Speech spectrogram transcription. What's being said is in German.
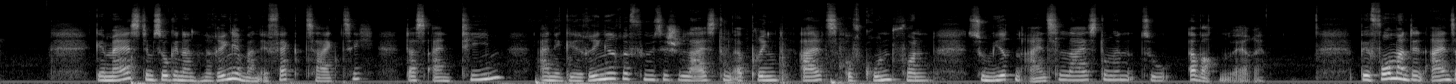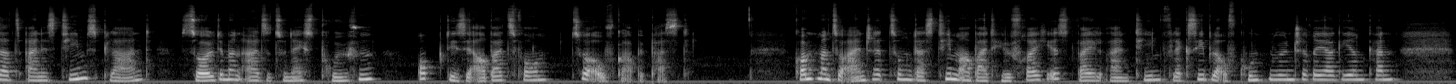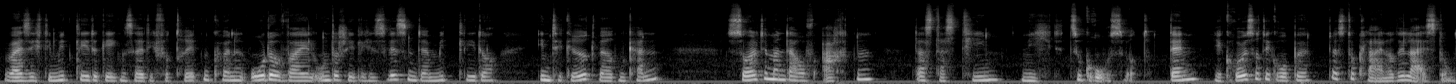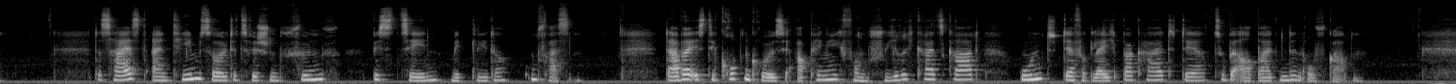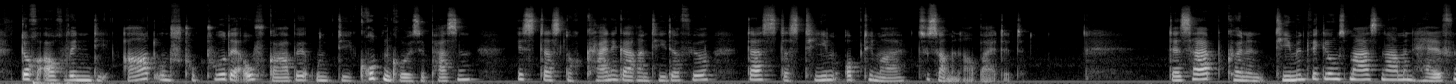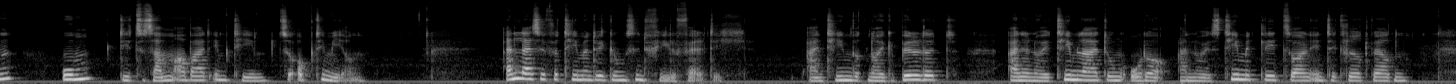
Gemäß dem sogenannten Ringelmann-Effekt zeigt sich, dass ein Team eine geringere physische Leistung erbringt, als aufgrund von summierten Einzelleistungen zu erwarten wäre. Bevor man den Einsatz eines Teams plant, sollte man also zunächst prüfen, ob diese Arbeitsform zur Aufgabe passt. Kommt man zur Einschätzung, dass Teamarbeit hilfreich ist, weil ein Team flexibler auf Kundenwünsche reagieren kann, weil sich die Mitglieder gegenseitig vertreten können oder weil unterschiedliches Wissen der Mitglieder integriert werden kann, sollte man darauf achten, dass das Team nicht zu groß wird. Denn je größer die Gruppe, desto kleiner die Leistung. Das heißt, ein Team sollte zwischen fünf bis zehn Mitglieder umfassen. Dabei ist die Gruppengröße abhängig vom Schwierigkeitsgrad und der Vergleichbarkeit der zu bearbeitenden Aufgaben. Doch auch wenn die Art und Struktur der Aufgabe und die Gruppengröße passen, ist das noch keine Garantie dafür, dass das Team optimal zusammenarbeitet. Deshalb können Teamentwicklungsmaßnahmen helfen, um die Zusammenarbeit im Team zu optimieren. Anlässe für Teamentwicklung sind vielfältig. Ein Team wird neu gebildet, eine neue Teamleitung oder ein neues Teammitglied sollen integriert werden,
